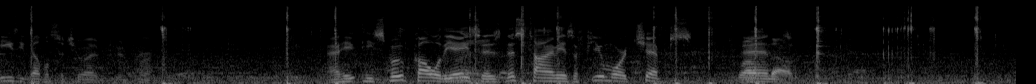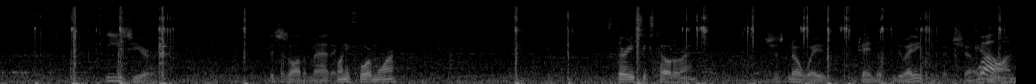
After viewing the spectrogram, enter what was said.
easy double situation for. And he, he smooth call with the aces. This time he has a few more chips Twelve and thousand. Easier. This is automatic. 24 more. It's 36 total, right? There's just no way Daniel can do anything but show. Well, Come on.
